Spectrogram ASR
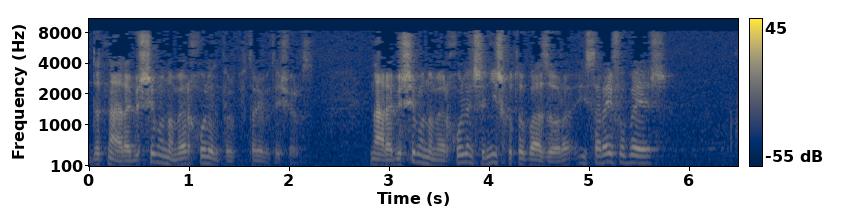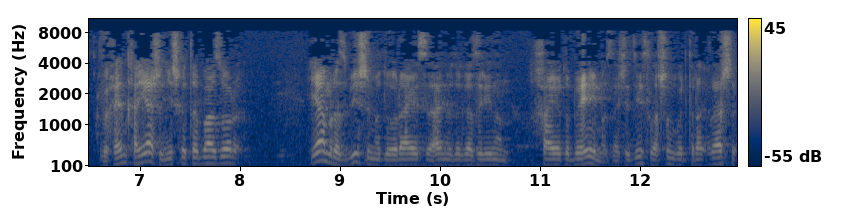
Датна, Рабишима номер хулин, повторим это еще раз. На Рабишима номер хулин, шенишка то базора, и сарайфу бееш. Вехен хая, шенишка то базора. Ям разбишим до Райса, ганю до газринан, хая то бейма. Значит, здесь Лашон говорит, Раши,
